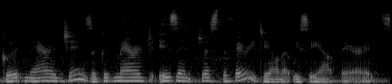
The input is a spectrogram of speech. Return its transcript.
good marriage is. A good marriage isn't just the fairy tale that we see out there. It's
